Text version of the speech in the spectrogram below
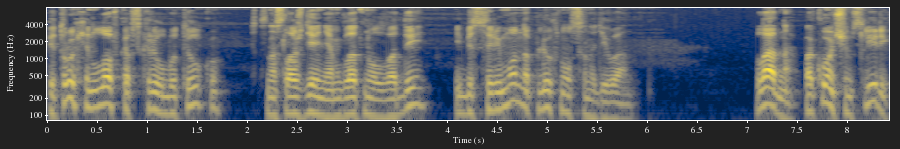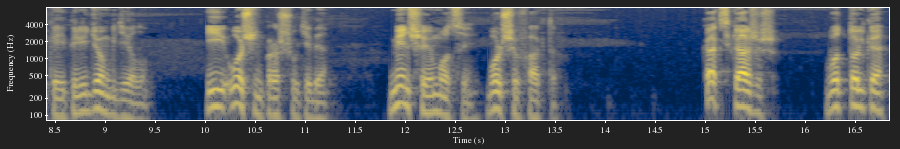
Петрухин ловко вскрыл бутылку, с наслаждением глотнул воды и бесцеремонно плюхнулся на диван. Ладно, покончим с лирикой и перейдем к делу. И очень прошу тебя, меньше эмоций, больше фактов. Как скажешь. Вот только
